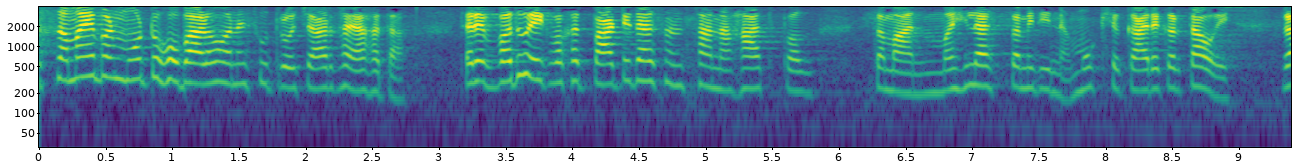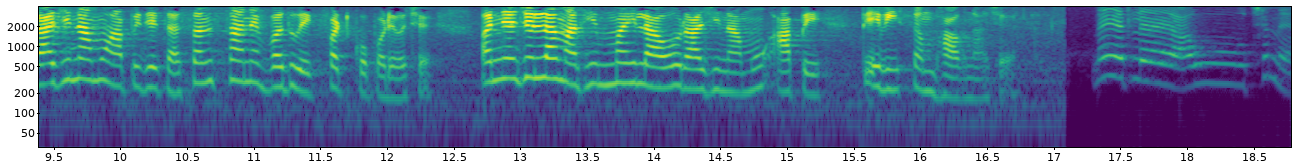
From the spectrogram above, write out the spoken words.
સમયે પણ મોટો હોબાળો અને સૂત્રોચ્ચાર થયા હતા. ત્યારે વધુ એક વખત પાટીદાર સંસ્થાના હાથ પગ સમાન મહિલા સમિતિના મુખ્ય કાર્યકર્તાઓએ રાજીનામું આપી દેતા સંસ્થાને વધુ એક ફટકો પડ્યો છે. અન્ય જિલ્લામાંથી મહિલાઓ રાજીનામું આપે તેવી સંભાવના છે. નહીં, એટલે આવું છે ને,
